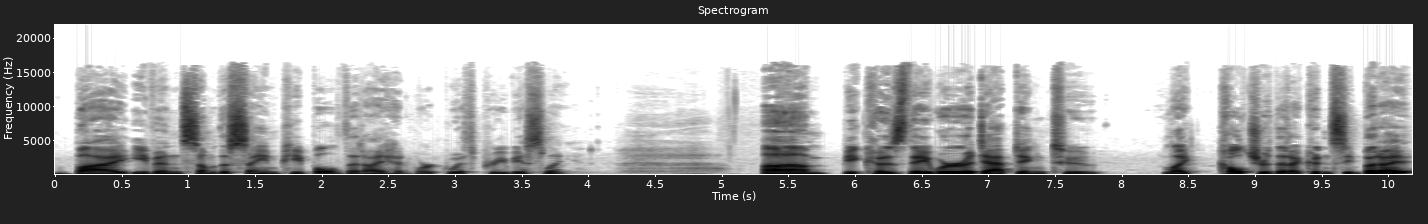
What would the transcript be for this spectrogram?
by even some of the same people that I had worked with previously um, because they were adapting to like culture that I couldn't see. But I,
